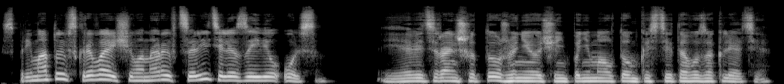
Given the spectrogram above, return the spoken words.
С прямотой вскрывающего нарыв целителя заявил Ольсон. Я ведь раньше тоже не очень понимал тонкости того заклятия.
